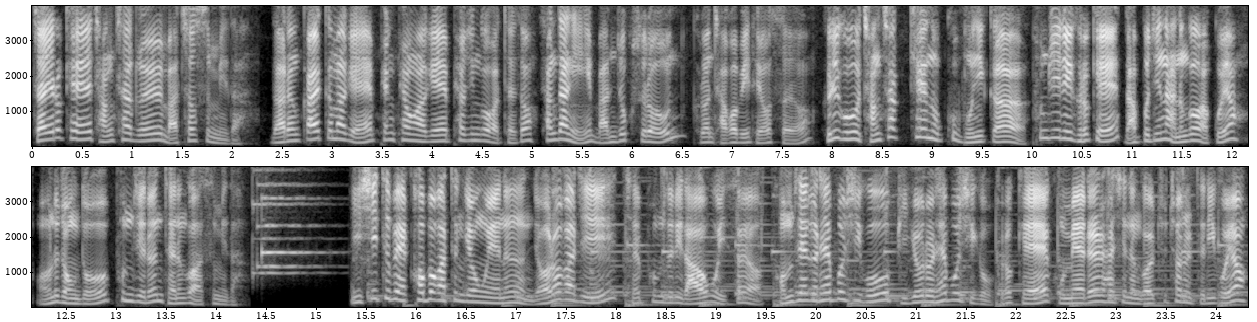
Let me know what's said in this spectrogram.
자, 이렇게 장착을 마쳤습니다. 나름 깔끔하게 팽평하게 펴진 것 같아서 상당히 만족스러운 그런 작업이 되었어요. 그리고 장착해 놓고 보니까 품질이 그렇게 나쁘지는 않은 것 같고요. 어느 정도 품질은 되는 것 같습니다. 이 시트백 커버 같은 경우에는 여러 가지 제품들이 나오고 있어요. 검색을 해보시고 비교를 해보시고 그렇게 구매를 하시는 걸 추천을 드리고요.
